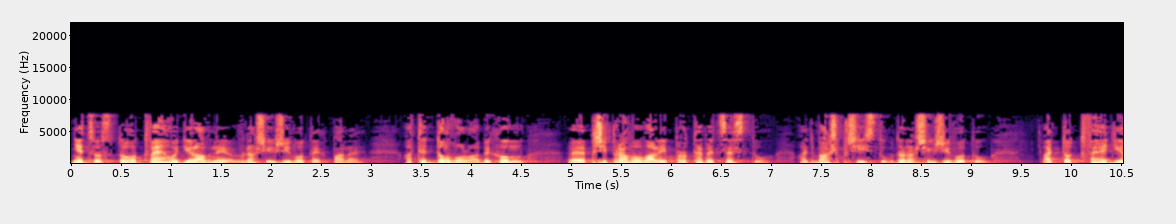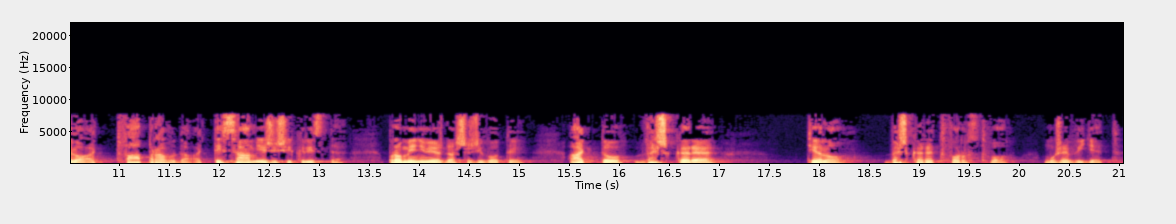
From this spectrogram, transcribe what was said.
něco z toho tvého díla v našich životech, pane. A ty dovol, abychom eh, připravovali pro tebe cestu. Ať máš přístup do našich životů. Ať to tvé dílo, ať tvá pravda, ať ty sám Ježíši Kriste proměňuješ naše životy. Ať to veškeré tělo, veškeré tvorstvo může vidět.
